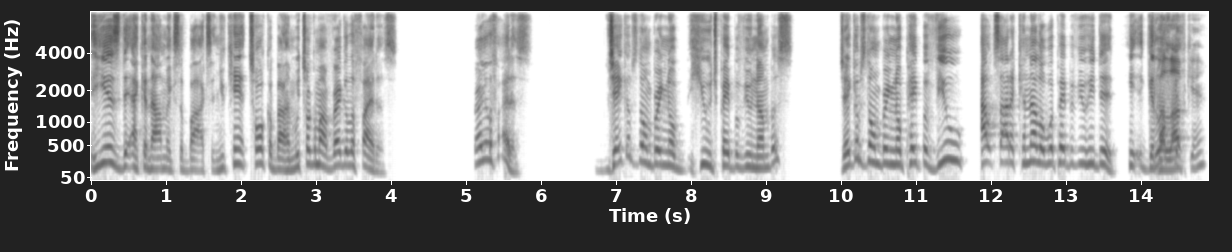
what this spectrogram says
he is the economics of boxing. You can't talk about him. We're talking about regular fighters. Regular fighters. Jacobs don't bring no huge pay-per-view numbers. Jacobs don't bring no pay-per-view outside of Canelo. What pay-per-view he did? He, Golovkin.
